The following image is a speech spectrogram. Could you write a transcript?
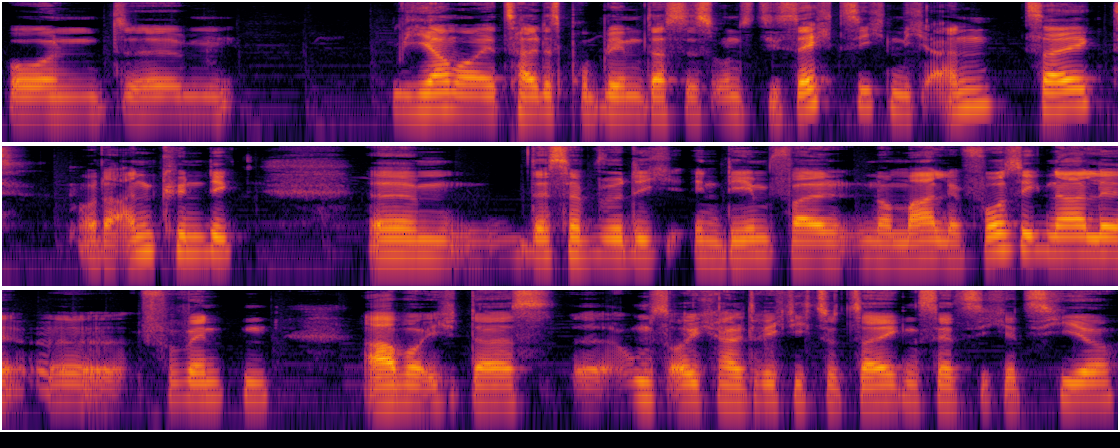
und ähm, hier haben wir jetzt halt das Problem, dass es uns die 60 nicht anzeigt oder ankündigt. Ähm, deshalb würde ich in dem Fall normale Vorsignale äh, verwenden. Aber ich das, äh, um es euch halt richtig zu zeigen, setze ich jetzt hier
